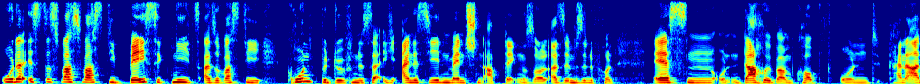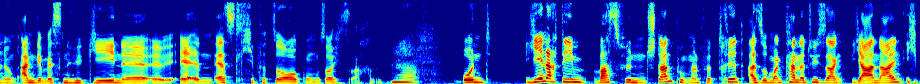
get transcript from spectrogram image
Oder ist es was, was die Basic Needs, also was die Grundbedürfnisse eines jeden Menschen abdecken soll? Also im Sinne von Essen und ein Dach über dem Kopf und, keine Ahnung, angemessene Hygiene, äh, äh, ärztliche Versorgung, solche Sachen. Ja. Und je nachdem, was für einen Standpunkt man vertritt, also man kann natürlich sagen, ja, nein, ich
